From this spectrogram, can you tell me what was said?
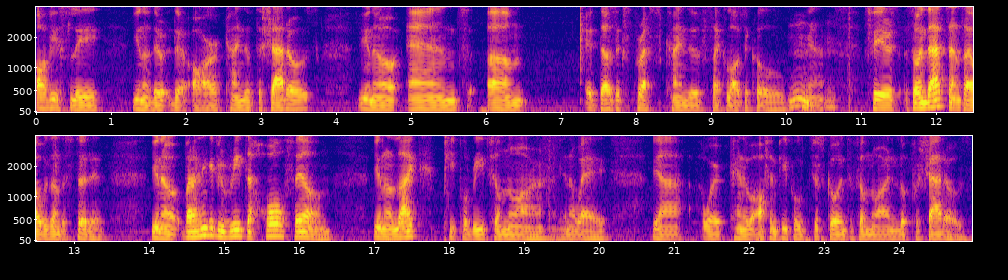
obviously, you know, there, there are kind of the shadows, you know, and um, it does express kind of psychological mm, yeah, mm. fears. So in that sense, I always understood it, you know. But I think if you read the whole film, you know, like people read film noir in a way, yeah, where kind of often people just go into film noir and look for shadows,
